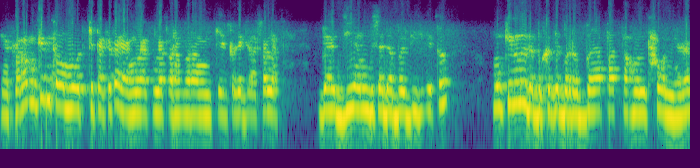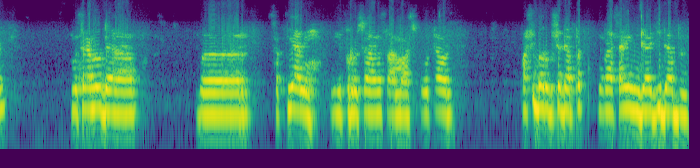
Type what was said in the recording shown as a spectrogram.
Ya karena mungkin kalau menurut kita-kita yang ngeliat-ngeliat orang-orang yang kerja di sana, gaji yang bisa double digit itu, mungkin lu udah bekerja beberapa tahun-tahun ya kan. Misalnya lu udah bersetia nih di perusahaan selama 10 tahun, pasti baru bisa dapat ngerasain gaji double.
